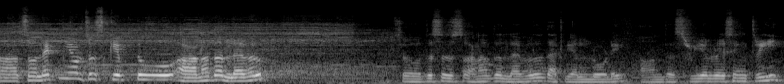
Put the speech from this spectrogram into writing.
Uh, so let me also skip to another level. So this is another level that we are loading on this real racing 3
